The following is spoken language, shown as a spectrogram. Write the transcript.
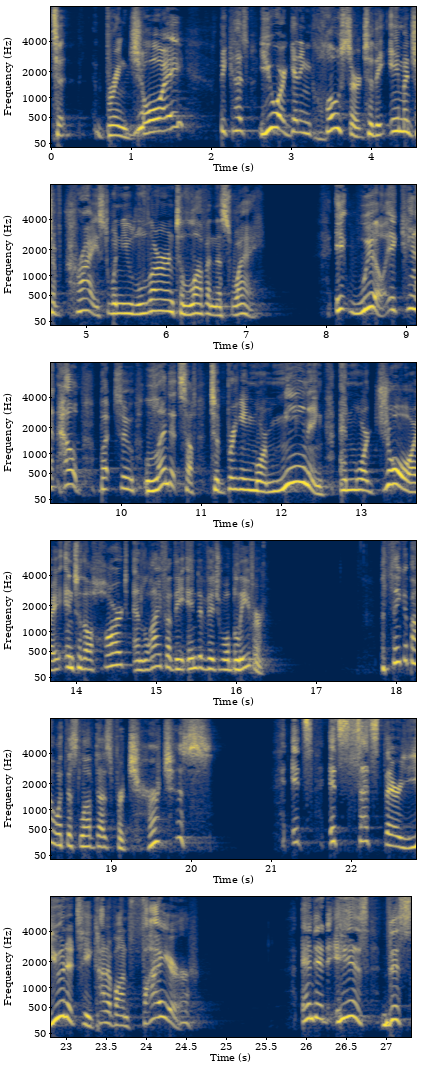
to bring joy because you are getting closer to the image of Christ when you learn to love in this way. It will, it can't help but to lend itself to bringing more meaning and more joy into the heart and life of the individual believer. But think about what this love does for churches. It's, it sets their unity kind of on fire. And it is this,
